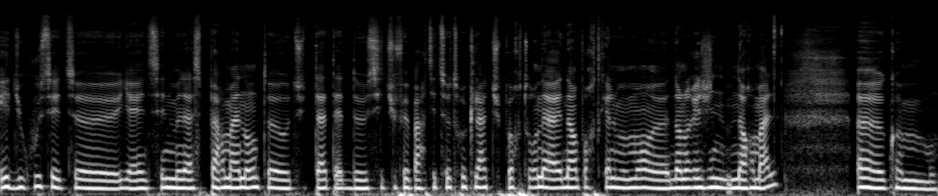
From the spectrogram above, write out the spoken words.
Et du coup, c'est une- menace permanente au-dessus de ta tête. De, si tu fais partie de ce truc-là, tu peux retourner à n'importe quel moment dans le régime normal. Comme bon,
